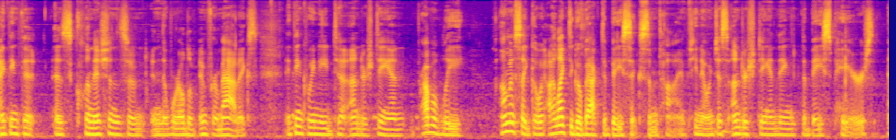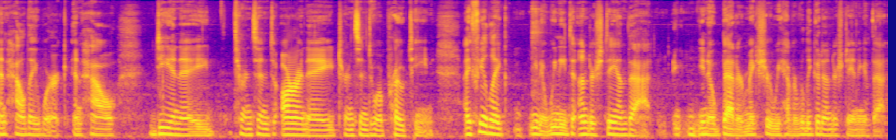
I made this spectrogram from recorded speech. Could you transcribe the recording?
I think that as clinicians in, in the world of informatics, I think we need to understand probably almost like going. I like to go back to basics sometimes, you know, and just understanding the base pairs and how they work and how DNA turns into RNA, turns into a protein. I feel like you know we need to understand that you know better, make sure we have a really good understanding of that,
